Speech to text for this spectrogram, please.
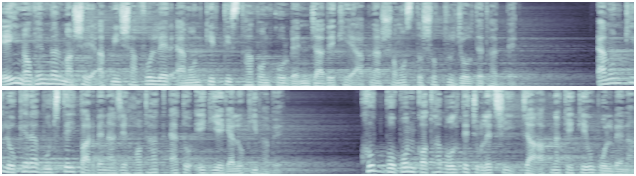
এই নভেম্বর মাসে আপনি সাফল্যের এমন কীর্তি স্থাপন করবেন যা দেখে আপনার সমস্ত শত্রু জ্বলতে থাকবে। এমনকি লোকেরা বুঝতেই পারবে না যে হঠাৎ এত এগিয়ে গেল কীভাবে। খুব গোপন কথা বলতে চলেছি যা আপনাকে কেউ বলবে না।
